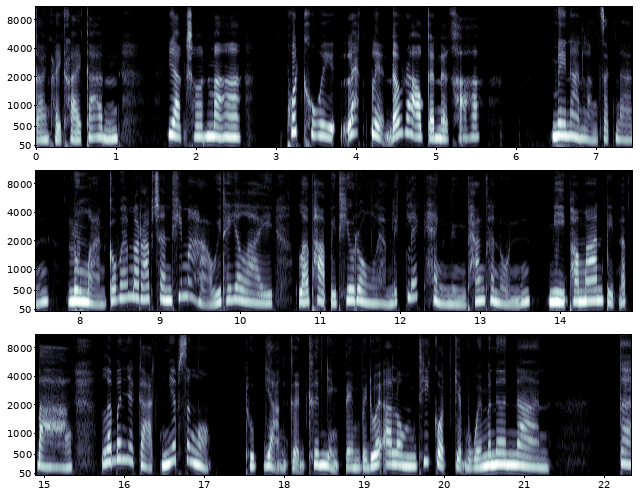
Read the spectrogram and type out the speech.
การณ์คล้ายๆกัน อยากชวนมา พูดคุยแลกเปลี่ยนเรื่องราวกันนะคะ ไม่นานหลังจากนั้น ลุงหมานก็แวะมารับฉันที่มหาวิทยาลัย และพาไปที่โรงแรมเล็กๆ แห่งหนึ่งทางถนน มีผ้าม่านปิดหน้าต่าง และบรรยากาศเงียบสงบทุกอย่างเกิดขึ้นอย่างเต็มไปด้วยอารมณ์ที่กดเก็บไว้มาเนิ่นนาน แต่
